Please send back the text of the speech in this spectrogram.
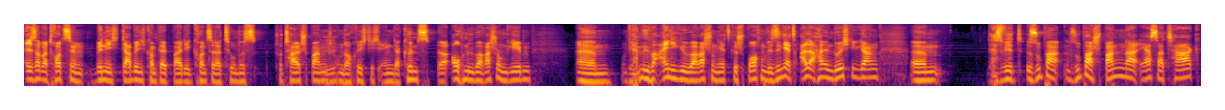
ist aber trotzdem, bin ich, da bin ich komplett bei. Die Konstellation ist total spannend mhm. und auch richtig eng. Da könnte es äh, auch eine Überraschung geben. Ähm, und wir haben über einige Überraschungen jetzt gesprochen. Wir sind jetzt alle Hallen durchgegangen. Ähm, das wird super, super spannender erster Tag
